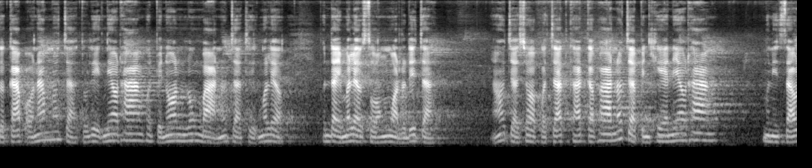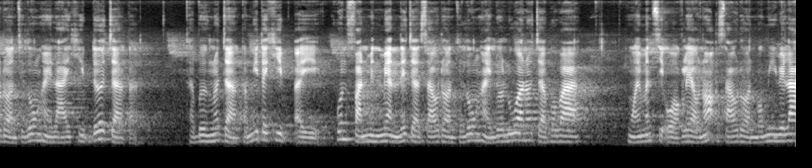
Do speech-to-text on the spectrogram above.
กับกลับเอาน้ำเนาะจ้ะตัวเลขแนวทางเพิ่นไปนอนโรงพยาบาลเนาะจ้ะถึงมาแล้วเพิ่นได้มาแล้วสองงวดแล้วเด้จ้ะเอาจะชอบก็จัดคัดกับพานเนาะจ้ะเป็นแค่แนวทางมือนี้สาวดอนสิลงให้หลายคลิปเด้อจ้ะก็ถ้าเบิ่งเนาะจ้ะก็มีแต่คลิปไอ้คนฝันแม่นๆเด้จ้ะสาวดอนสิลงให้รัวๆเนาะจ้ะเพราะว่าหวยมันสิออกแล้วเนาะสาวดอนบ่มีเวลา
